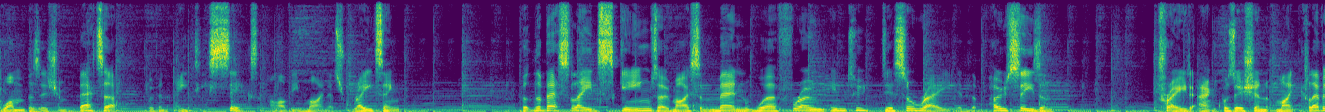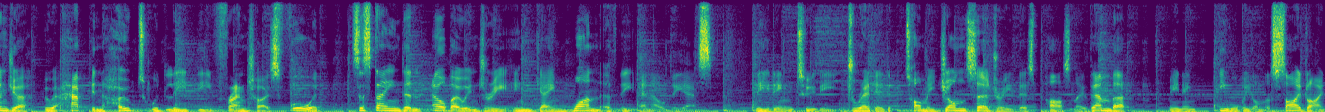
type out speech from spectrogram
one position better with an 86 RV minus rating. But the best laid schemes of mice and men were thrown into disarray in the postseason. Trade acquisition Mike Clevinger, who it had been hoped would lead the franchise forward, sustained an elbow injury in Game 1 of the NLDS, leading to the dreaded Tommy John surgery this past November, meaning he will be on the sideline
